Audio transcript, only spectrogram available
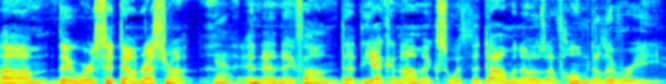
um, they were a sit down restaurant. Yeah. And then they found that the economics with the Domino's of home delivery,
